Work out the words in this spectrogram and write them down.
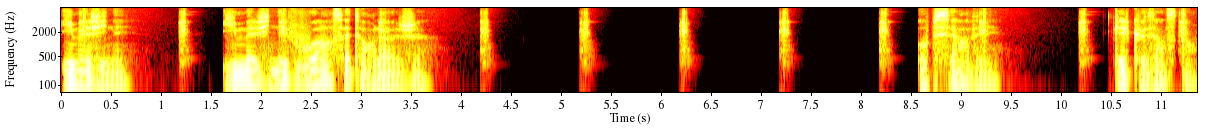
Imaginez, imaginez voir cette horloge Observez quelques instants.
